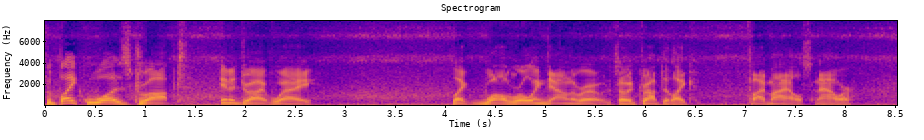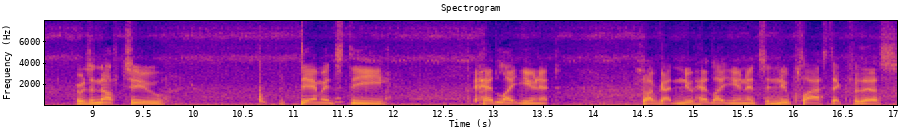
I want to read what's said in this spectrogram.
The bike was dropped in a driveway, like while rolling down the road. So it dropped at like five miles an hour. It was enough to damage the headlight unit. So I've got new headlight units and new plastic for this.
